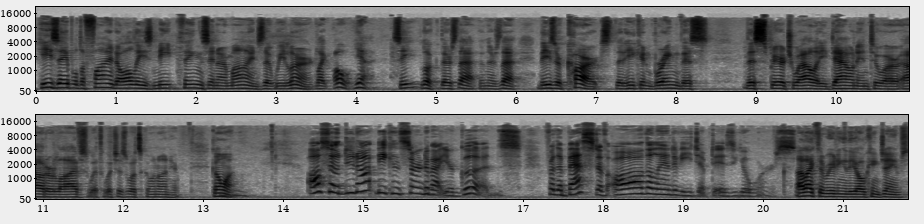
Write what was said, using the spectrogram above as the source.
He's able to find all these neat things in our minds that we learned. Like, oh, yeah, see, look, there's that and there's that. These are carts that He can bring this, this spirituality down into our outer lives with, which is what's going on here. Go on. Also, do not be concerned about your goods for the best of all the land of Egypt is yours. I like the reading of the Old King James.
